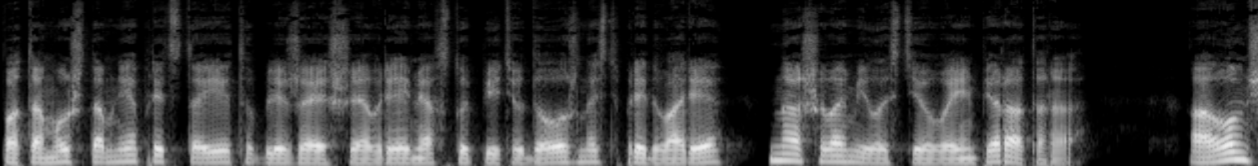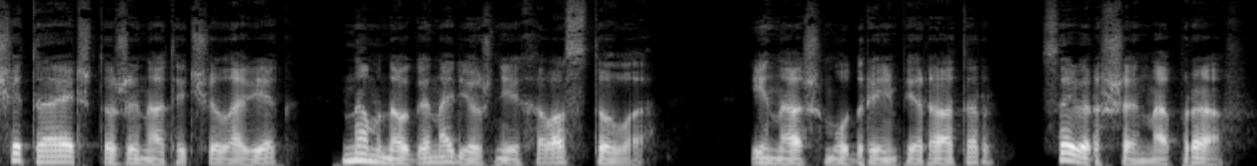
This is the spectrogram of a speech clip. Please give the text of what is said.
потому что мне предстоит в ближайшее время вступить в должность при дворе нашего милостивого императора. А он считает, что женатый человек намного надежнее холостого. И наш мудрый император совершенно прав.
